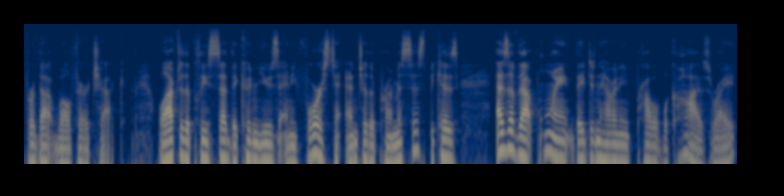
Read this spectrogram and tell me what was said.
for that welfare check. Well, after the police said they couldn't use any force to enter the premises because as of that point, they didn't have any probable cause, right?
